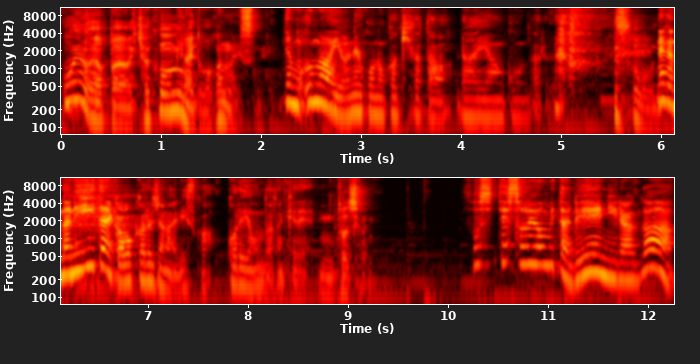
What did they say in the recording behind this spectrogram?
こういうのやっぱ脚本見ないとわかんないですね。でもうまいよねこの書き方ライアン・コンダル そうね。なんか何言いたいかわかるじゃないですかこれ読んだだけでうん、確かに。そしてそれを見たレーニラが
